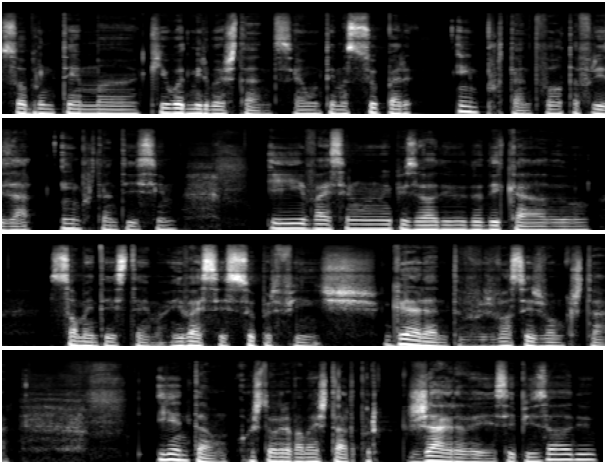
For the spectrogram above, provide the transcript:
sobre um tema que eu admiro bastante. É um tema super importante, volto a frisar, importantíssimo. E vai ser um episódio dedicado somente esse tema e vai ser super fins. Garanto-vos, vocês vão gostar. E então, hoje estou a gravar mais tarde porque já gravei esse episódio,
